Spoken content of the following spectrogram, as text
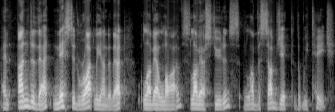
and under that, nested rightly under that, love our lives, love our students, love the subject that we teach,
